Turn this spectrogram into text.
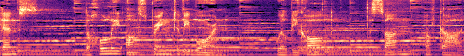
Hence, the holy offspring to be born will be called the Son of God.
